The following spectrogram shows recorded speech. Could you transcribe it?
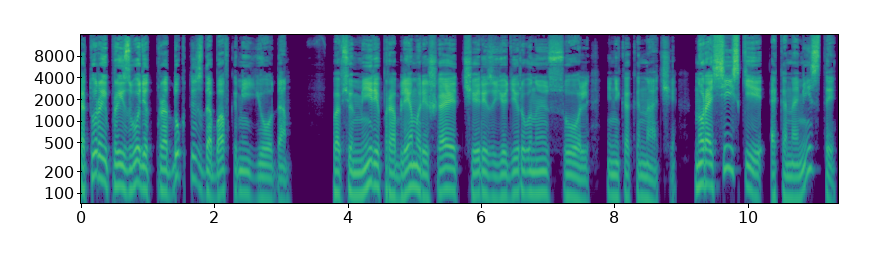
которые производят продукты с добавками йода. Во всем мире проблему решает через йодированную соль, и никак иначе. Но российские экономисты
